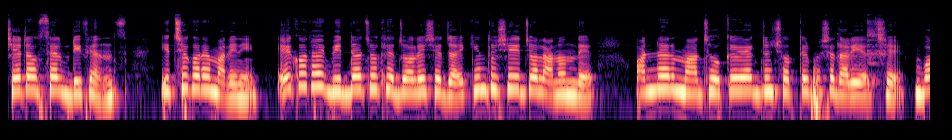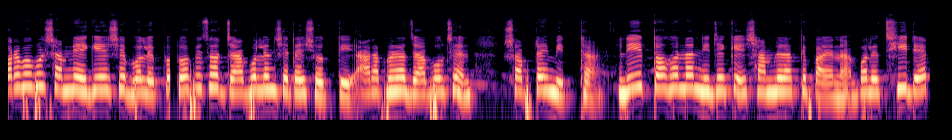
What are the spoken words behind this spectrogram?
সেটাও সেলফ ডিফেন্স। ইচ্ছে করে মারেনি। এই কথায় বিদ্যার চোখে জল এসে যায়, কিন্তু সেই জল আনন্দের। অন্যের মাঝেও কেউ একজন সত্যের পাশে দাঁড়িয়ে আছে। বড়বাবুর সামনে এগিয়ে এসে বলে, প্রফেসর, যা বললেন সেটাই সত্যি, আর আপনারা যা বলছেন সবটাই মিথ্যা। রিত তখন আর নিজেকে সামলে রাখতে পারে না। বলে, ছি, ডেট,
